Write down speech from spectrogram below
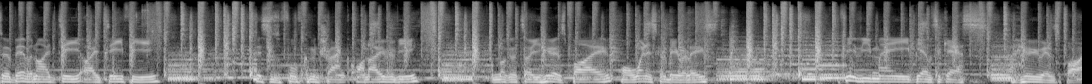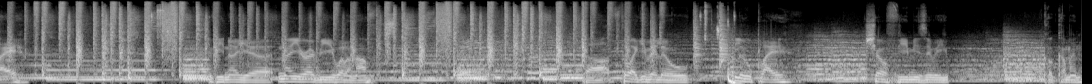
into a bit of an ID ID for you. This is a forthcoming track on Overview. I'm not going to tell you who it's by or when it's going to be released. A few of you may be able to guess who it's by if you know your know your Overview well enough. But thought I'd give it a little little play, show off a few music we got coming.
